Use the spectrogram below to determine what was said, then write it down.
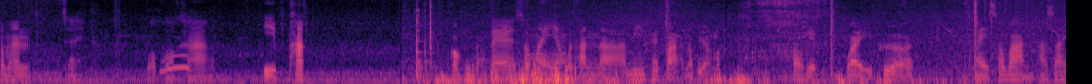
ประมาณใช่บอพอคางอีพักก็ตั้งแต่สมัยยังประทันอ่ามีไฟฟ้าเนาะพี่น้องเนาะ เขาเฮ็ดไว้เพื่อให้ชาวบ้านอาศัย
